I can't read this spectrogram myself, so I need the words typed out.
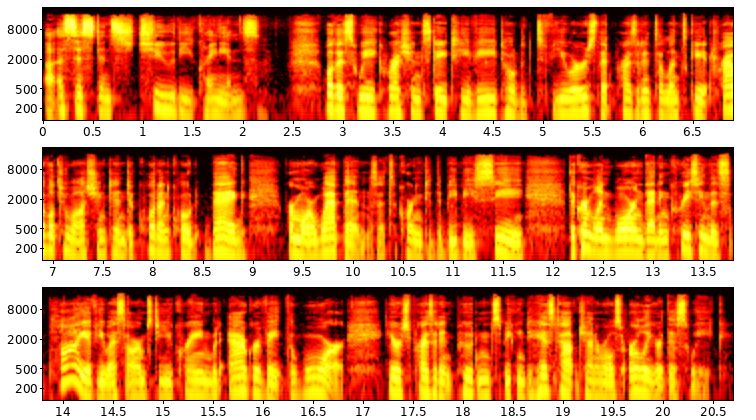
uh, assistance to the Ukrainians. Well, this week, Russian state TV told its viewers that President Zelensky had traveled to Washington to quote unquote beg for more weapons. That's according to the BBC. The Kremlin warned that increasing the supply of U.S. arms to Ukraine would aggravate the war. Here's President Putin speaking to his top generals earlier this week.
